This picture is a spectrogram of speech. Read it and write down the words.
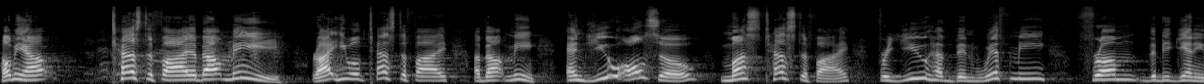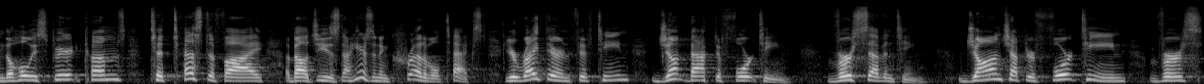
help me out, testify about me, right? He will testify about me. And you also must testify, for you have been with me from the beginning. The Holy Spirit comes to testify about Jesus. Now, here's an incredible text. You're right there in 15. Jump back to 14, verse 17. John chapter 14, verse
